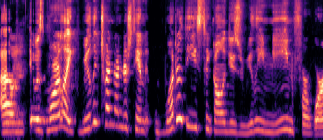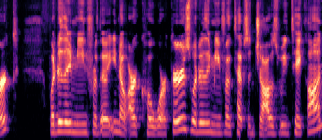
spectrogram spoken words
Um, it was more like really trying to understand what do these technologies really mean for work? What do they mean for the you know our coworkers? What do they mean for the types of jobs we take on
